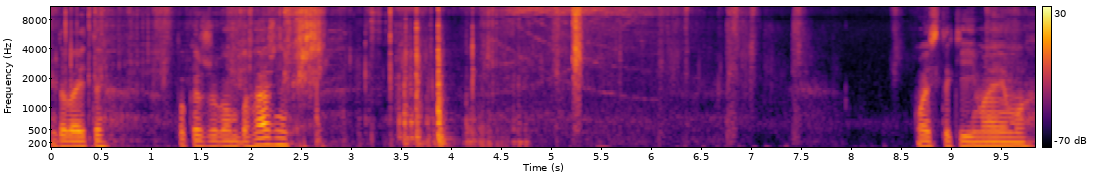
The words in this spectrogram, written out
давайте покажу вам багажник. Ось такий маємо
